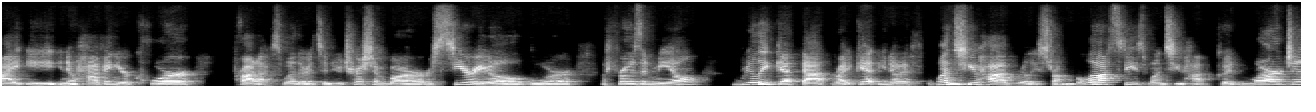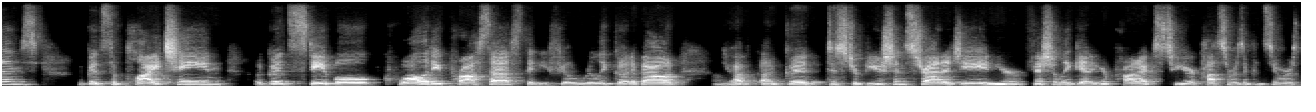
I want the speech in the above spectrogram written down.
i.e., you know, having your core products, whether it's a nutrition bar or cereal or a frozen meal, really get that right. Get, you know, if once you have really strong velocities, once you have good margins, a good supply chain, a good, stable quality process that you feel really good about. You have a good distribution strategy and you're efficiently getting your products to your customers and consumers.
